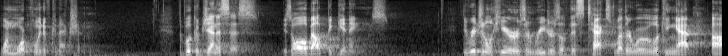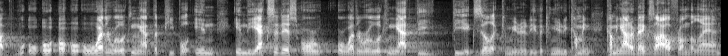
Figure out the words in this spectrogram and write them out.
one more point of connection. The book of Genesis is all about beginnings. the original hearers and readers of this text, whether we're looking at, uh, or, or, or, whether we're looking at the people in, in the Exodus, or, or whether we're looking at the, the exilic community, the community coming, coming out of exile from the land,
